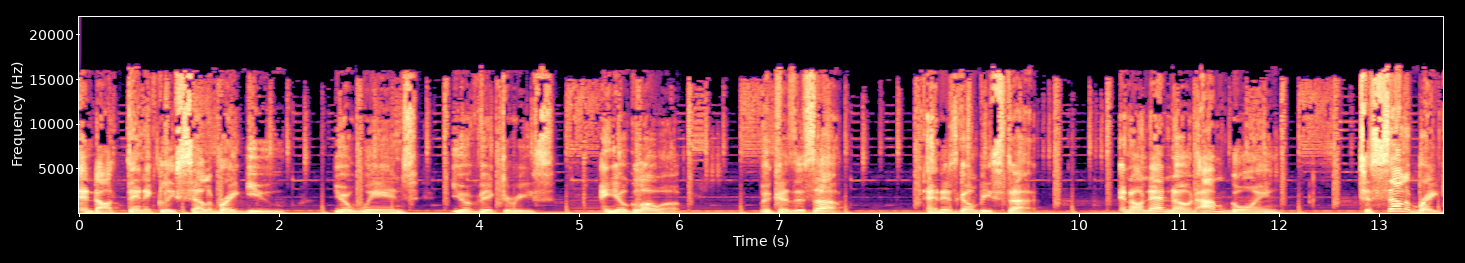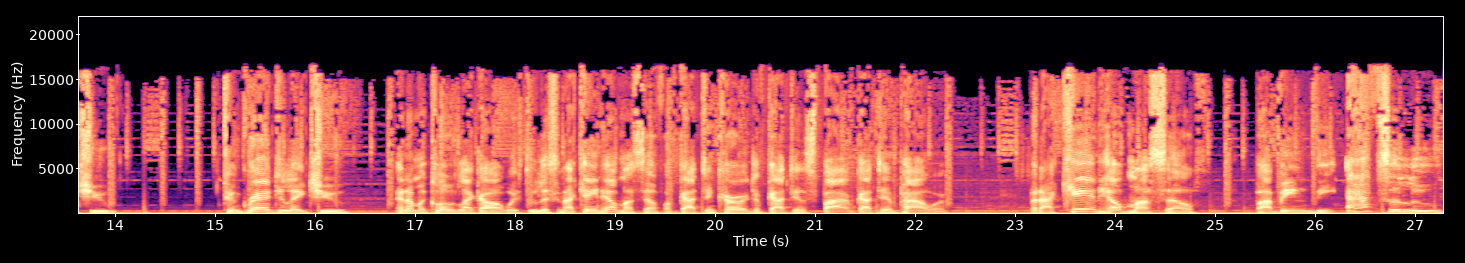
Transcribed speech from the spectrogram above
and authentically celebrate you your wins, your victories, and your glow up because it's up and it's going to be stuck. And on that note, I'm going to celebrate you, congratulate you, and I'm going to close like I always do. Listen, I can't help myself. I've got to encourage, I've got to inspire, I've got to empower. But I can help myself by being the absolute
